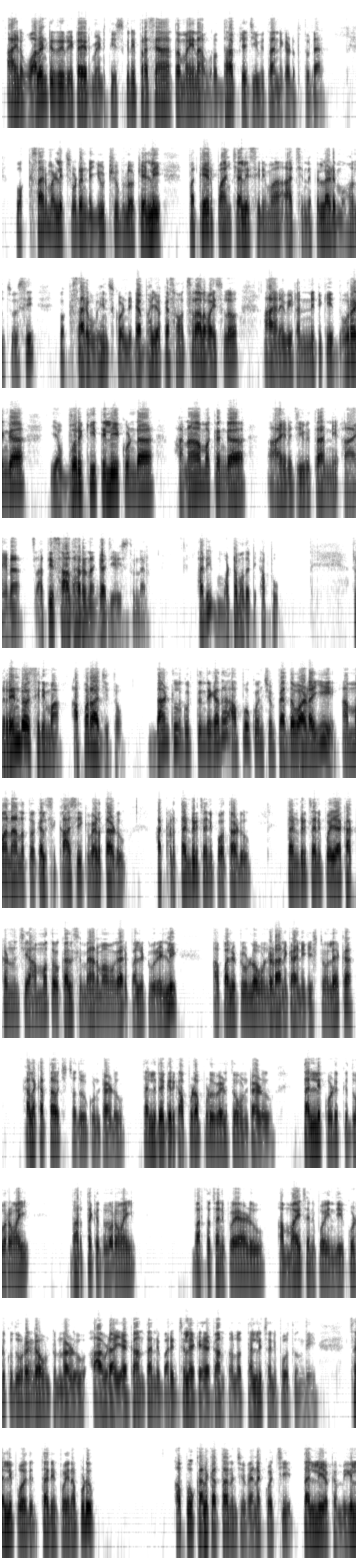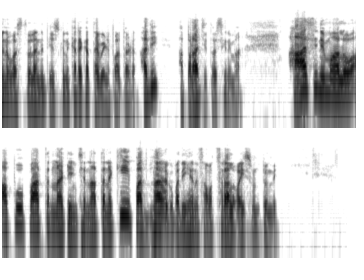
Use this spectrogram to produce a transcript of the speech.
ఆయన వాలంటరీ రిటైర్మెంట్ తీసుకుని ప్రశాంతమైన వృద్ధాప్య జీవితాన్ని గడుపుతున్నారు. ఒక్కసారి మళ్ళీ చూడండి యూట్యూబ్లోకి వెళ్ళి పథేర్ పాంచాలి సినిమా ఆ చిన్నపిల్లాడి మొహం చూసి ఒక్కసారి ఊహించుకోండి. డెబ్బై ఒక్క సంవత్సరాల వయసులో ఆయన వీటన్నిటికీ దూరంగా ఎవ్వరికీ తెలియకుండా అనామకంగా ఆయన జీవితాన్ని ఆయన అతి సాధారణంగా జీవిస్తున్నారు. అది మొట్టమొదటి అప్పు. రెండో సినిమా అపరాజితో. దాంట్లో గుర్తుంది కదా అప్పు కొంచెం పెద్దవాడయ్యి అమ్మా నాన్నతో కలిసి కాశీకి వెళతాడు అక్కడ తండ్రి చనిపోతాడు. తండ్రి చనిపోయాక అక్కడి నుంచి అమ్మతో కలిసి మేనమామ గారి పల్లెటూరు వెళ్ళి ఆ పల్లెటూరులో ఉండడానికి ఆయనకి ఇష్టం లేక కలకత్తా వచ్చి చదువుకుంటాడు. తల్లి దగ్గరికి అప్పుడప్పుడు వెళుతూ ఉంటాడు. తల్లి కొడుకు దూరమై భర్తకి దూరమై భర్త చనిపోయాడు అమ్మాయి చనిపోయింది కొడుకు దూరంగా ఉంటున్నాడు. ఆవిడ ఏకాంతాన్ని భరించలేక ఏకాంతంలో తల్లి చనిపోతుంది. చల్లిపో చనిపోయినప్పుడు అప్పు కలకత్తా నుంచి వెనక్కి వచ్చి తల్లి యొక్క మిగిలిన వస్తువులన్నీ తీసుకుని కలకత్తా వెళ్ళిపోతాడు. అది అపరాజితో సినిమా. ఆ సినిమాలో అప్పు పాత్ర నటించిన అతనికి పద్నాలుగు పదిహేను సంవత్సరాల వయసు ఉంటుంది.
